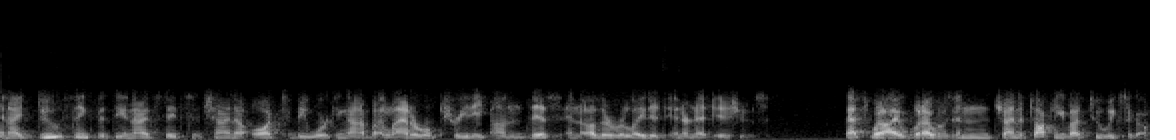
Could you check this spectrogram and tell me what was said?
And I do think that the United States and China ought to be working on a bilateral treaty on this and other related internet issues. That's what I what I was in China talking about two weeks ago.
